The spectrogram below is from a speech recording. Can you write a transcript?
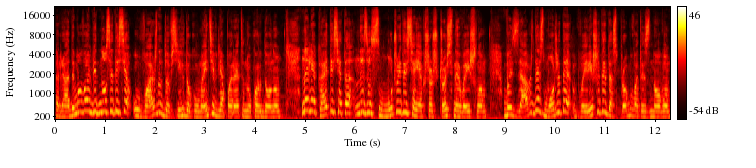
радимо вам відноситися уважно до всіх документів для перетину кордону. Не лякайтеся та не засмучуйтеся, якщо щось не вийшло. Ви завжди зможете вирішити та спробувати знову.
